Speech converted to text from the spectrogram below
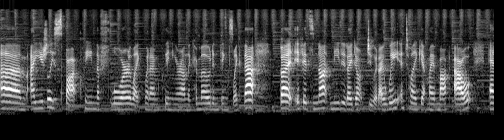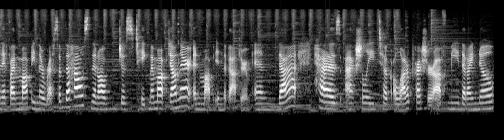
Um, I usually spot clean the floor like when I'm cleaning around the commode and things like that. But if it's not needed, I don't do it. I wait until I get my mop out. And if I'm mopping the rest of the house, then I'll just take my mop down there and mop in the bathroom. And that has actually took a lot of pressure off me that I know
